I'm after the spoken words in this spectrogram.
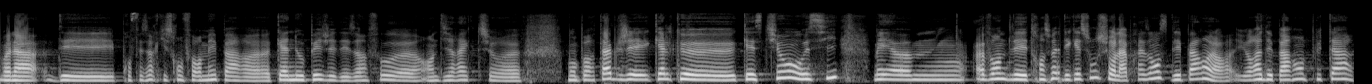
Voilà, des professeurs qui seront formés par euh, Canopé. J'ai des infos euh, en direct sur euh, mon portable. J'ai quelques questions aussi, mais avant de les transmettre, des questions sur la présence des parents. Alors, il y aura des parents plus tard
